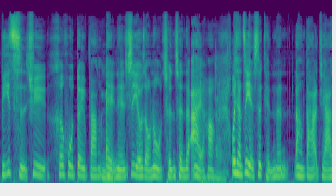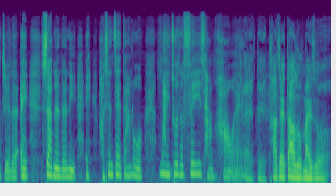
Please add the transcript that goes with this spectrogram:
彼此去呵护对方，嗯。哎，也是有一种那种纯纯的爱哈。哎，我想这也是可能让大家觉得，哎，算了的你，哎，好像在大陆卖做的非常好，哎，哎，对，他在大陆卖座，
